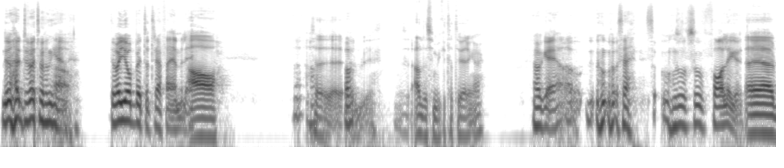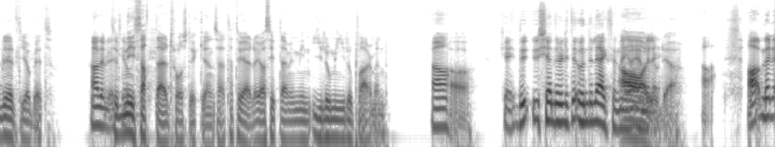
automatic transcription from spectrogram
Du, du var tvungen? Ja. Det var jobbigt att träffa Emily? Ja. Så, eh, Alldeles för mycket tatueringar. Okej, så- hon såg så farlig ut. Det blir lite jobbigt. Ja, det blev Typ typ ni satt där två stycken så här tatuerade och jag sitter där med min Ilo Milo på armen. Ja, Ja, okej. Du, du kände dig lite underlägsen när jag och ja det gjorde jag. Ja, ja men,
